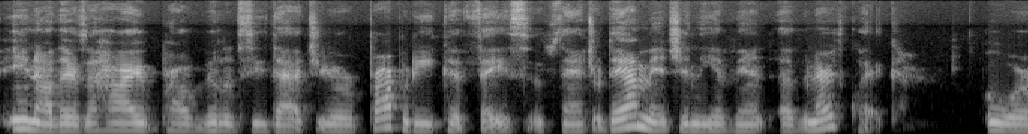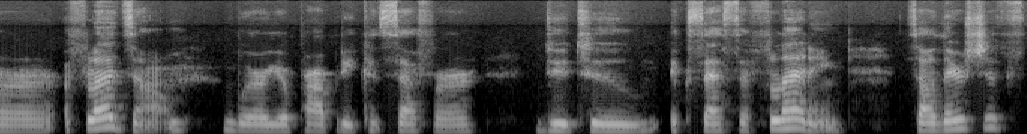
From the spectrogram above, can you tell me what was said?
you know, there's a high probability that your property could face substantial damage in the event of an earthquake or a flood zone where your property could suffer due to excessive flooding. So there's just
